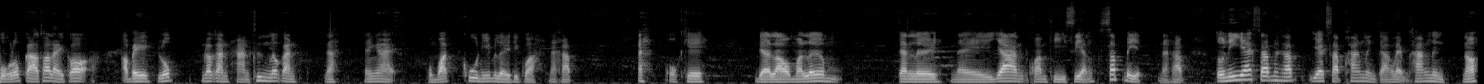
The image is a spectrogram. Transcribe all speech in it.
บวกลบกราวเท่าไหร่ก็เอาไปลบแล้วกันหารครึ่งแล้วกันนะง่ายๆผมวัดคู่นี้ไปเลยดีกว่านะครับอะโอเค เดี๋ยวเรามาเริ่มกันเลยในย่านความถี่เสียงซับเบสนะครับ ตัวนี้แยกซับนะครับ แยกซับข้างหนึ่งกลางแหลมข้างหนึ่งเนาะ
